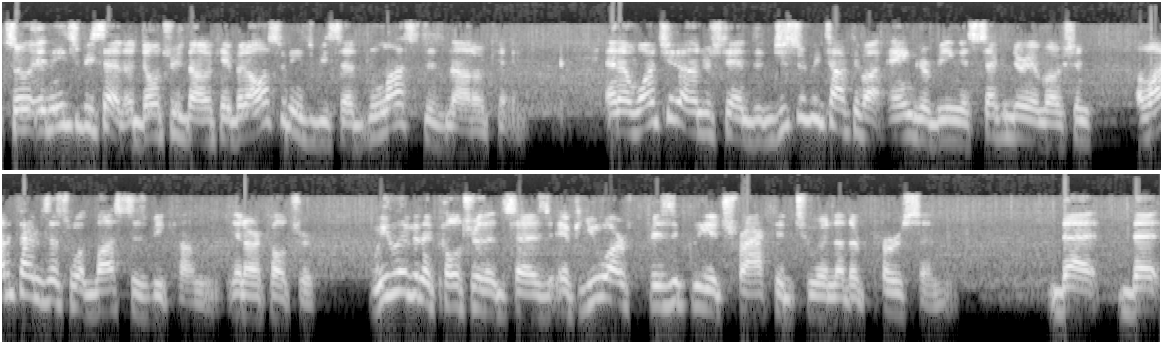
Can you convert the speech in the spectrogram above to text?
So it needs to be said, adultery is not okay, but it also needs to be said, lust is not okay. And I want you to understand that just as we talked about anger being a secondary emotion, a lot of times that's what lust has become in our culture. We live in a culture that says if you are physically attracted to another person, that that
